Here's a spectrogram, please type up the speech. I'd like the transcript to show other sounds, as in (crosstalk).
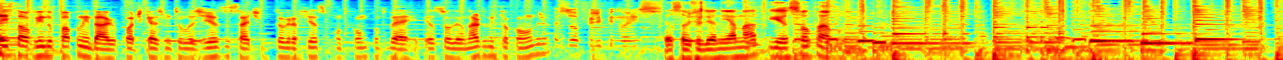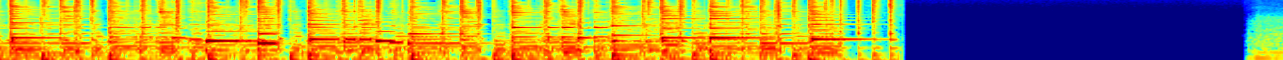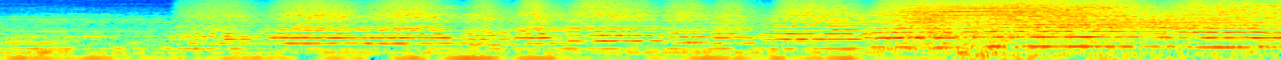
Você está ouvindo o Papo Lendário, podcast de mitologias do site mitografias.com.br. Eu sou Leonardo Mitocôndria. Eu sou o Felipe Nunes. Eu sou Juliano Yamato. E eu sou o Pablo.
